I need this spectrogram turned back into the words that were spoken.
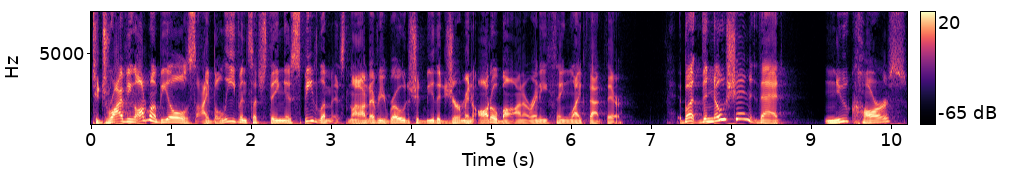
to driving automobiles, I believe in such thing as speed limits. Not every road should be the German Autobahn or anything like that there. But the notion that new cars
